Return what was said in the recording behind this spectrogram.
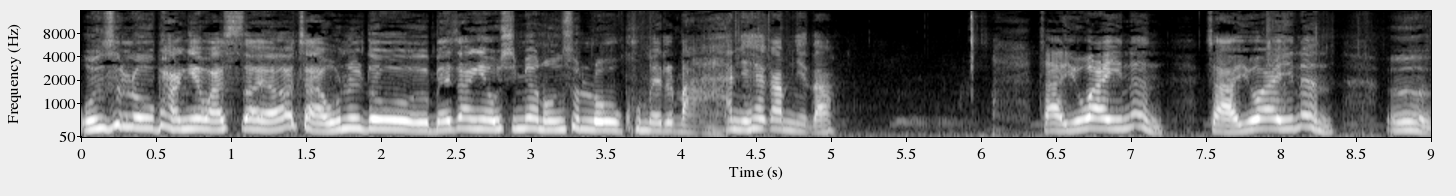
온슬로우 방에 왔어요. 자 오늘도 매장에 오시면 온슬로우 구매를 많이 해갑니다. 자, 요 아이는, 자, 요 아이는, 어,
